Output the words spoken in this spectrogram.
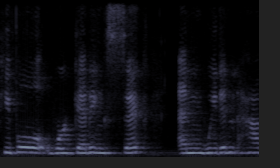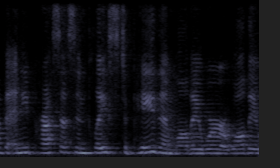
people were getting sick and we didn't have any process in place to pay them while they were while they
